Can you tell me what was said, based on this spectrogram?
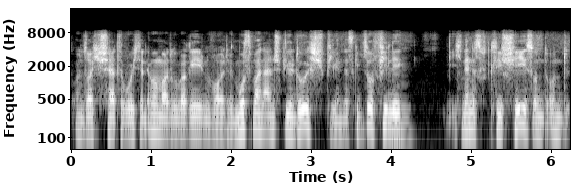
Und solche Scherze, wo ich dann immer mal drüber reden wollte. Muss man ein Spiel durchspielen? Es gibt so viele, mhm. ich nenne es Klischees und, und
